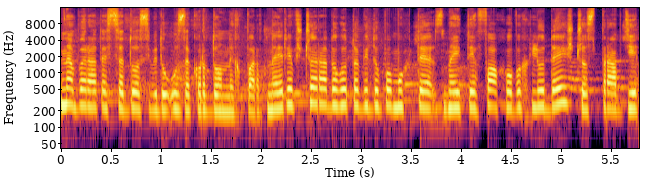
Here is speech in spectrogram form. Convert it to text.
Набиратися досвіду у закордонних партнерів, що радо готові допомогти, знайти фахових людей, що справді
